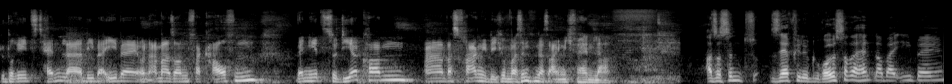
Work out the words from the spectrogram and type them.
Du berätst Händler, die bei eBay und Amazon verkaufen. Wenn die jetzt zu dir kommen, äh, was fragen die dich und was sind denn das eigentlich für Händler? Also es sind sehr viele größere Händler bei eBay.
